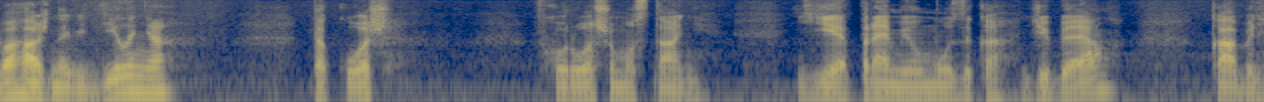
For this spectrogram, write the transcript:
Багажне відділення також в хорошому стані. Є преміум музика JBL, кабель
